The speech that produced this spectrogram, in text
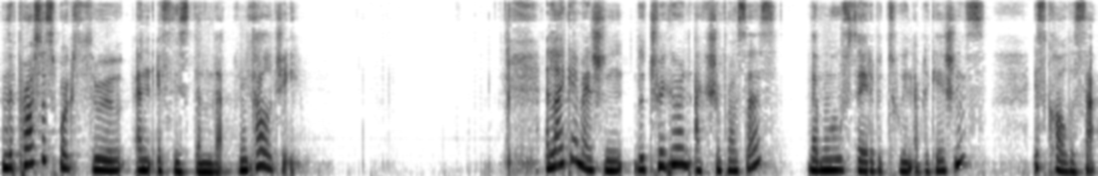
And the process works through an if this then that methodology. And like I mentioned, the trigger and action process that moves data between applications is called a Zap.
